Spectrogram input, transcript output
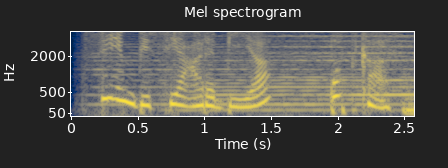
سي إم بي سي عربية بودكاست.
